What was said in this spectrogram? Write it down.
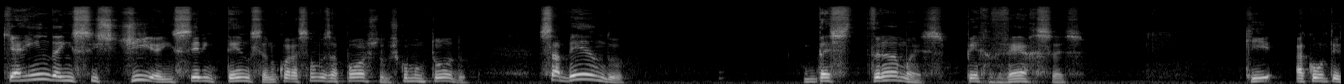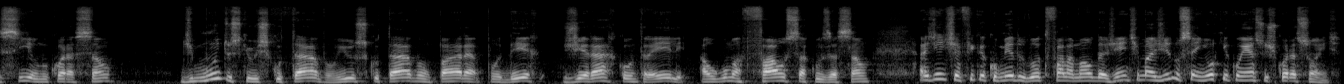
que ainda insistia em ser intensa no coração dos apóstolos como um todo, sabendo das tramas perversas que aconteciam no coração de muitos que o escutavam e o escutavam para poder gerar contra ele alguma falsa acusação. A gente já fica com medo do outro falar mal da gente. Imagina o Senhor que conhece os corações.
